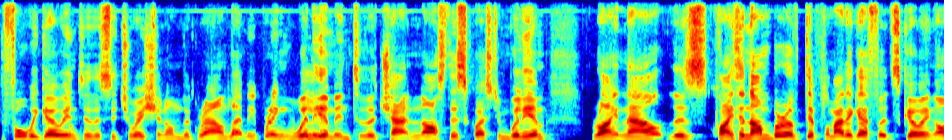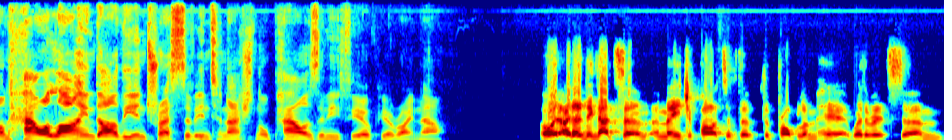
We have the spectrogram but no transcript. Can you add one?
Before we go into the situation on the ground, let me bring William into the chat and ask this question. William, right now there's quite a number of diplomatic efforts going on. How aligned are the interests of international powers in Ethiopia right now? Oh, I I don't think that's a, a major part of the, the problem here, whether it's um,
